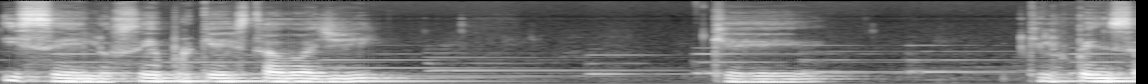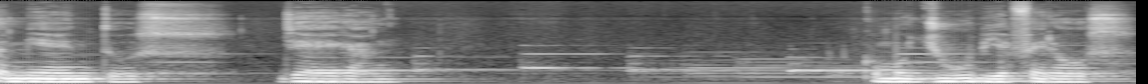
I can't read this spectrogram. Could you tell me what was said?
Y sé, lo sé porque he estado allí, que, que los pensamientos llegan como lluvia feroz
